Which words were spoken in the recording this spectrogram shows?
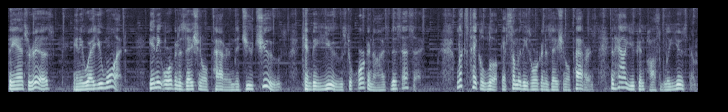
The answer is any way you want. Any organizational pattern that you choose can be used to organize this essay. Let's take a look at some of these organizational patterns and how you can possibly use them.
